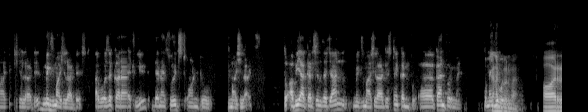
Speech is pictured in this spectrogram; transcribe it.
martial artist mix martial artist I was a karate athlete then I switched on to martial arts तो अभी आकर्षण सजान मिक्स मार्शल आर्टिस्ट है कानपुर में। तो मैं ये बोलूँगा। और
